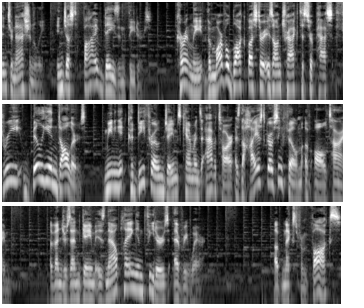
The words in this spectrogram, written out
internationally in just five days in theaters. Currently, the Marvel blockbuster is on track to surpass $3 billion, meaning it could dethrone James Cameron's Avatar as the highest grossing film of all time. Avengers Endgame is now playing in theaters everywhere. Up next from Fox,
